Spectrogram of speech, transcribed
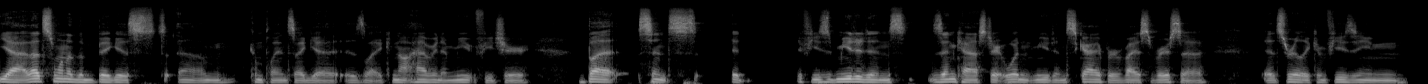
Yeah, that's one of the biggest um, complaints I get is like not having a mute feature. But since it, if you muted in Zencastr, it wouldn't mute in Skype or vice versa. It's really confusing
